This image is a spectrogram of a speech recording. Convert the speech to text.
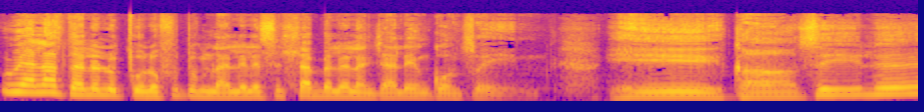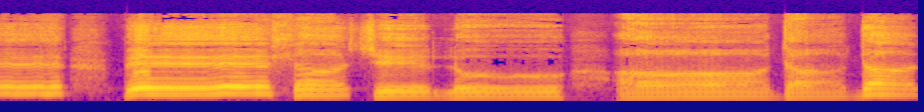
Uyalazi lelo culo futhi umlaleli sihlabelela njalo enkonzweni? Igazi le behlatshelo ada da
